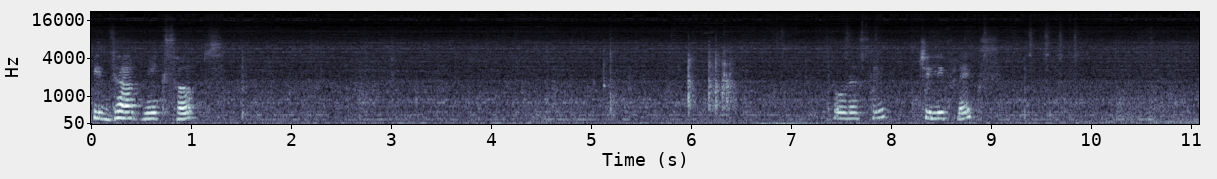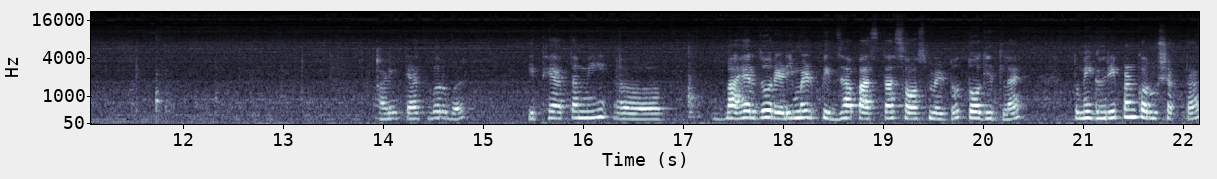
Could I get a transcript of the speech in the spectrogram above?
पिझ्झा मिक्स हब्स थोडेसे चिली फ्लेक्स. आणि त्याचबरोबर इथे आता मी बाहेर जो रेडीमेड पिझ्झा पास्ता सॉस मिळतो तो घेतला आहे तुम्ही घरी पण करू शकता.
